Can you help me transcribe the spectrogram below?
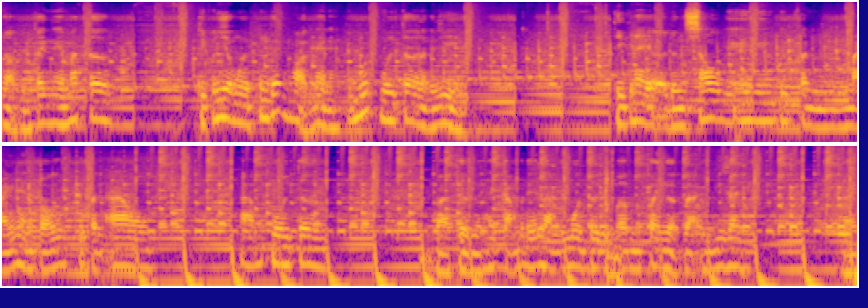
nhỏ của kênh này master. Thì có nhiều người không biết hỏi cái này này cái bút monitor là cái gì? Thì cái này ở đằng sau cái, cái, cái phần máy này nó có cái phần ao ao monitor và thường người hay cắm cái đấy làm cái monitor điểm âm nó quay ngược lại với dây đấy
